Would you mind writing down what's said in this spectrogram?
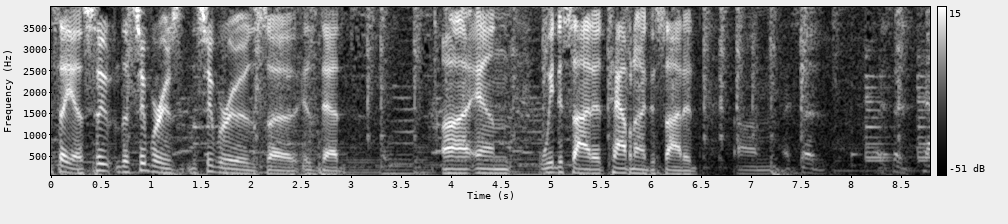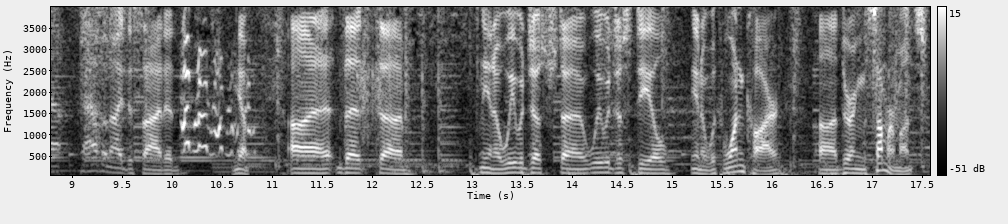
so yeah, Su- the Subaru's the Subaru is uh, is dead, uh, and we decided. Tab and I decided. Um, I said, I said, Tab, Tab and I decided, yeah, uh, that uh, you know we would just uh, we would just deal you know with one car uh, during the summer months.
